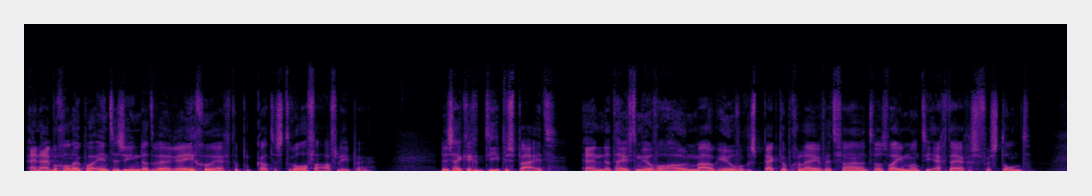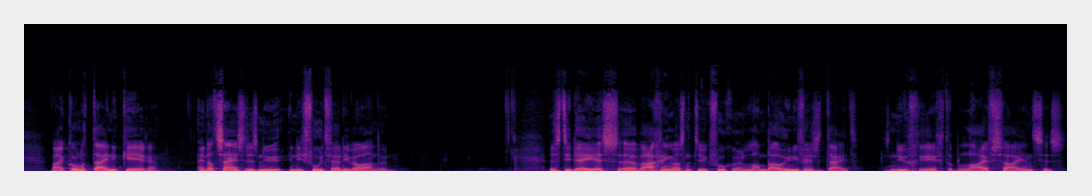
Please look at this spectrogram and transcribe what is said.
En hij begon ook wel in te zien dat we regelrecht op een catastrofe afliepen. Dus hij kreeg diepe spijt. En dat heeft hem heel veel hoon, maar ook heel veel respect opgeleverd. Van, het was wel iemand die echt ergens verstond. Maar hij kon het tij niet keren. En dat zijn ze dus nu in die Food Valley wel aan doen. Dus het idee is, eh, Wageningen was natuurlijk vroeger een landbouwuniversiteit. Is nu gericht op life sciences.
